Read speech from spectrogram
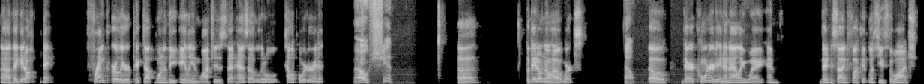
Uh, they get a they, Frank earlier picked up one of the alien watches that has a little teleporter in it. Oh, shit. Uh, but they don't know how it works. No. So they're cornered in an alleyway, and they decide, fuck it, let's use the watch.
